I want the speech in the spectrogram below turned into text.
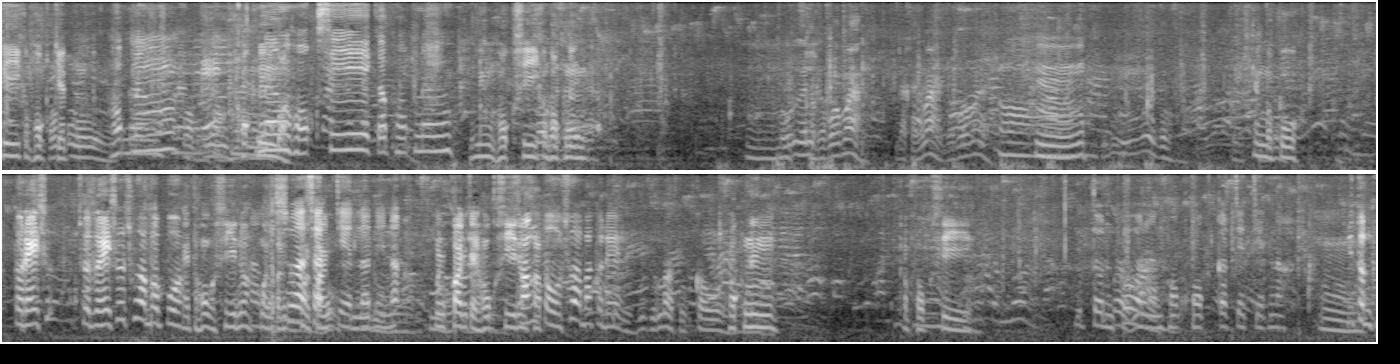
สี่กับหกเจ็ด61หกหหนึ่งนึ่งบ่หกสี่กับหกหนึ่งหนึ่งหกสี่กับหกหนึ่งตัวอื่นก็บ่มาอยากให้มาก็บ่มาอ๋ออืมโอ้ยจังซี่ยังบ่ปู ตัวใดชั่วตัวใดชั่วๆบ่ปู่ไอ้ตัวหกสี่เนาะมันก่อนชั่วมันสัก่อดนเจนแล้วนี่เนาะมันก่อนไก่หกสี่สอเนาะงครับตัวชั่วบ่ตัวใดมันสิมาตัวเก่าหกหนึ่งกับหกสี่ที่ต้นโพนั่นหกหกกับเจ็ดเจ็ดเนาะอืมนี่ต้นโพ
